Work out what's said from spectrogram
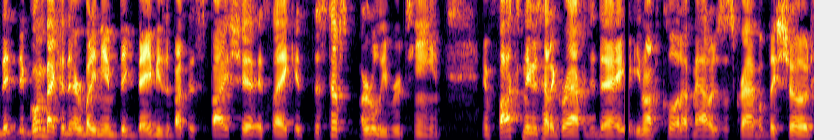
th- th- going back to the, everybody being big babies about this spy shit, it's like it's this stuff's utterly routine. And Fox News had a graphic today. You don't have to call it up, Matt. I'll just describe it. They showed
